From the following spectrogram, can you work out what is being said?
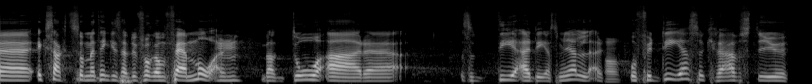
Eh, exakt som jag tänker så här, du frågar om fem år. Mm. Då är eh, alltså det är det som gäller. Ja. Och för det så krävs det ju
